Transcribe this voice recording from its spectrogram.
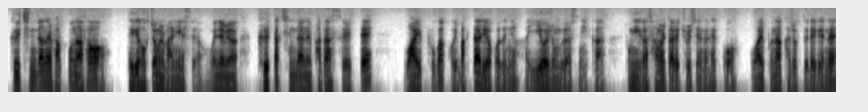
그 진단을 받고 나서 되게 걱정을 많이 했어요. 왜냐면 그 딱 진단을 받았을 때 와이프가 거의 막달이었거든요. 한 2월 정도였으니까 동의가 3월 달에 출생을 했고 와이프나 가족들에게는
